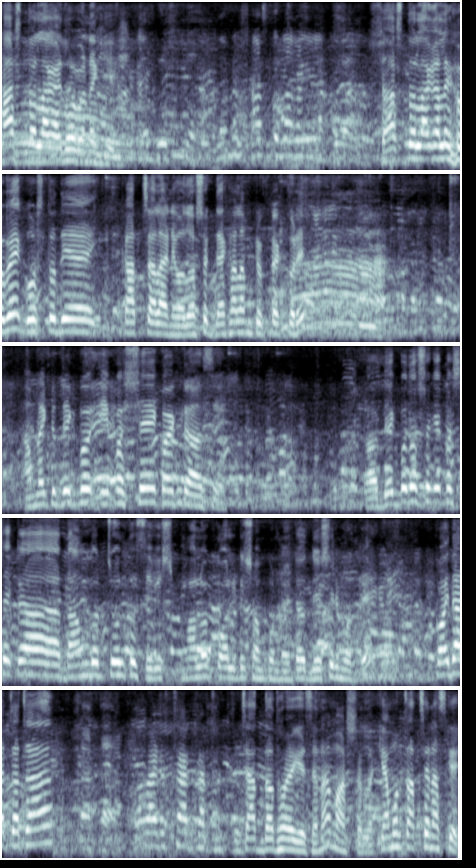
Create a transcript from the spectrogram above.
স্বাস্থ্য লাগাইতে হবে নাকি? স্বাস্থ্য লাগালে হবে গোস্ত দিয়ে কাজ চালায় নেব। দর্শক দেখালাম টুকটাক করে। আমরা একটু দেখব এই পাশে কয়েকটা আছে। দেখব দর্শক এই পাশে একটা দাম দর চলতেছে বেশ ভালো কোয়ালিটি সম্পন্ন এটা দেশের মধ্যে। কয় দাঁত চাচা? চার দাঁত হয়ে গেছে না মার্শাল্লাহ কেমন চাচ্ছেন আজকে?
